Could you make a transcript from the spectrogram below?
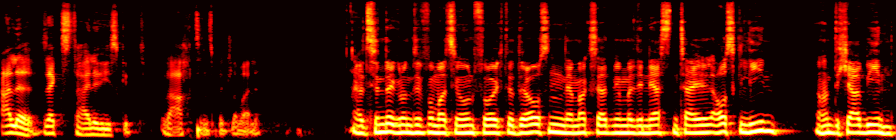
alle sechs Teile, die es gibt. Oder acht sind es mittlerweile. Als Hintergrundinformation für euch da draußen, der Max hat mir mal den ersten Teil ausgeliehen und ich habe ihn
